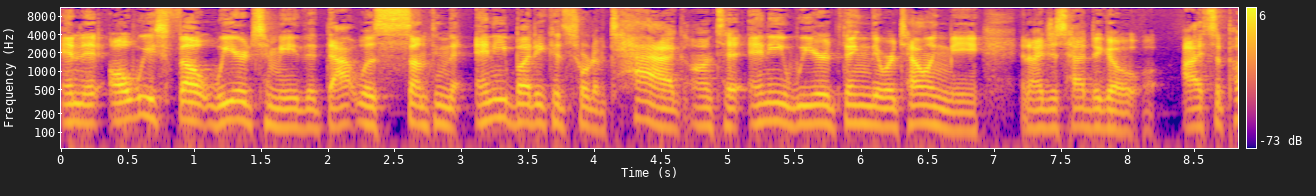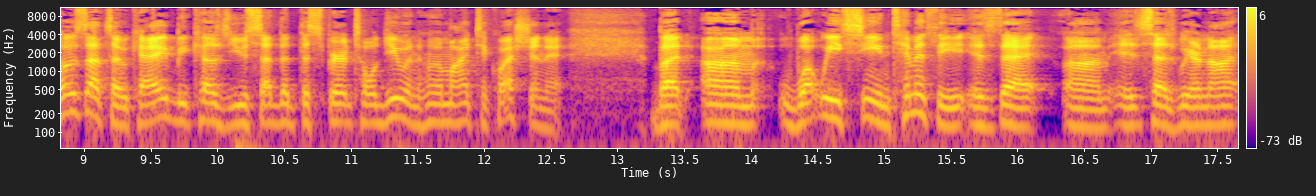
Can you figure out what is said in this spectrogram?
And it always felt weird to me that that was something that anybody could sort of tag onto any weird thing they were telling me and i just had to go i suppose that's okay because you said that the spirit told you and who am i to question it? But um, what we see in timothy is that um, it says we are not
